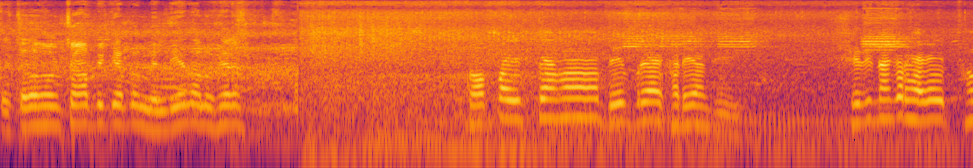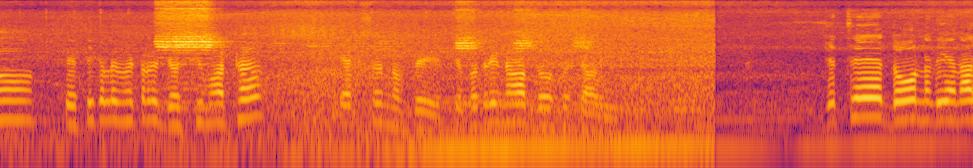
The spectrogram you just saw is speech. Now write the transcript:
ਤੇ ਚਲੋ ਹੁਣ ਚਾਹ ਪੀ ਕੇ ਆਪਾਂ ਮਿਲਦੇ ਹਾਂ ਤੁਹਾਨੂੰ ਫਿਰ। ਸੋ ਆਪਾਂ ਇਸ ਟਾਈਮ ਦੇਵਪ੍ਰਯਾਗ ਖੜੇ ਹਾਂ ਜੀ। ਸ਼੍ਰੀਨਗਰ ਹੈਗਾ ਇੱਥੋਂ 33 ਕਿਲੋਮੀਟਰ ਜੋਸ਼ੀਮਠ 190 ਤੇ ਬਦਰੀਨਾਥ 240 ਜਿੱਥੇ ਦੋ ਨਦੀਆਂ ਦਾ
